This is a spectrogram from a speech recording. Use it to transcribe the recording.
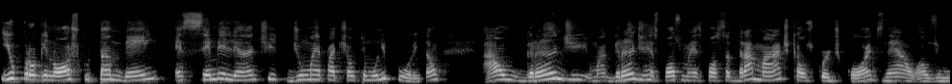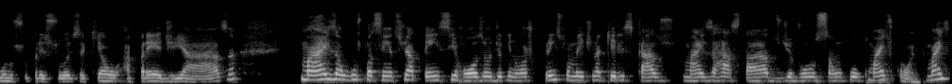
E o prognóstico também é semelhante de uma hepatite autoimune pura. Então, há um grande, uma grande resposta, uma resposta dramática aos corticoides, né, aos imunossupressores, aqui a PRED e a ASA, mas alguns pacientes já têm cirrose ao diagnóstico, principalmente naqueles casos mais arrastados, de evolução um pouco mais crônica. Mas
